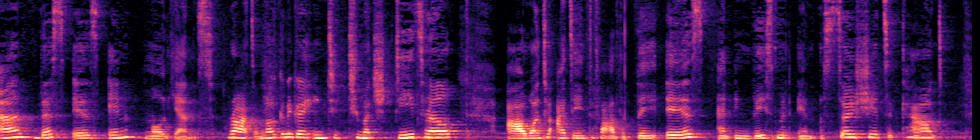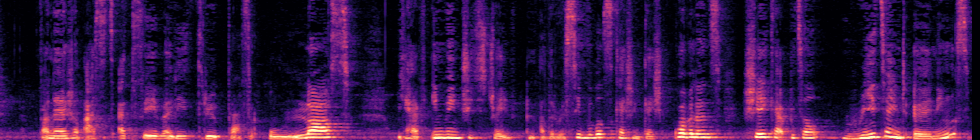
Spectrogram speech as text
and this is in millions. Right, I'm not going to go into too much detail. I want to identify that there is an investment in associates account, financial assets at fair value through profit or loss. We have inventories, trade and other receivables, cash and cash equivalents, share capital, retained earnings,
